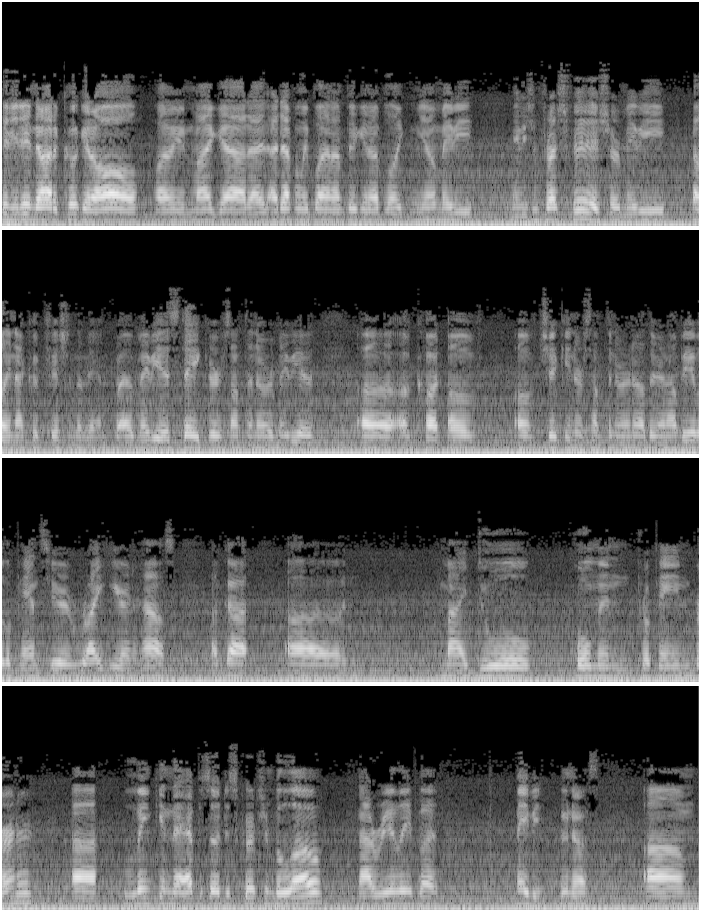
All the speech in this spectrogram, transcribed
if you didn't know how to cook at all, I mean, my God, I, I definitely plan on picking up like you know maybe maybe some fresh fish or maybe probably not cooked fish in the van, but maybe a steak or something, or maybe a a, a cut of of chicken or something or another, and I'll be able to pan sear it right here in the house. I've got uh, my dual Coleman propane burner. Uh, link in the episode description below. Not really, but maybe. Who knows? Um,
